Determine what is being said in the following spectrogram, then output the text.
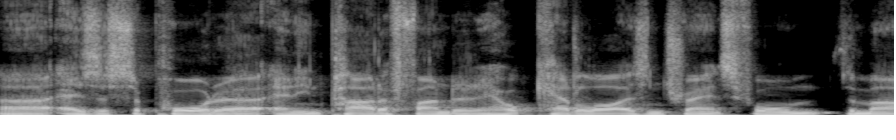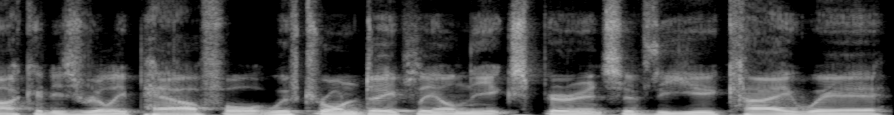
uh, as a supporter, and in part a funder to help catalyse and transform the market is really powerful. We've drawn deeply on the experience of the UK where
